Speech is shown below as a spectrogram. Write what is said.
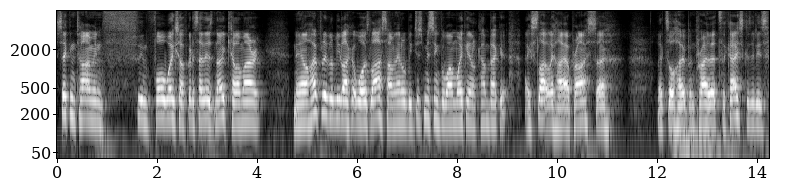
Second time in in four weeks, I've got to say there's no calamari. Now, hopefully, it'll be like it was last time, and then it'll be just missing for one week, and it'll come back at a slightly higher price. So, let's all hope and pray that's the case, because it is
